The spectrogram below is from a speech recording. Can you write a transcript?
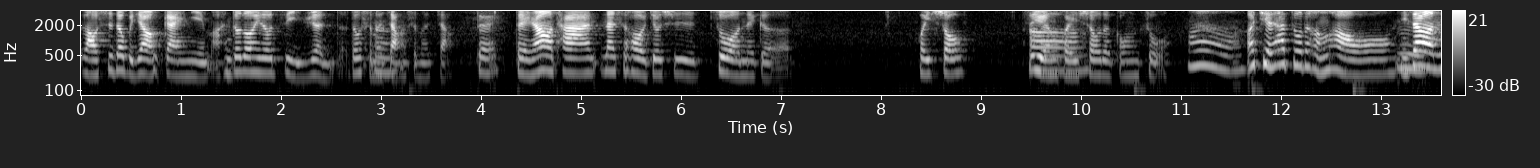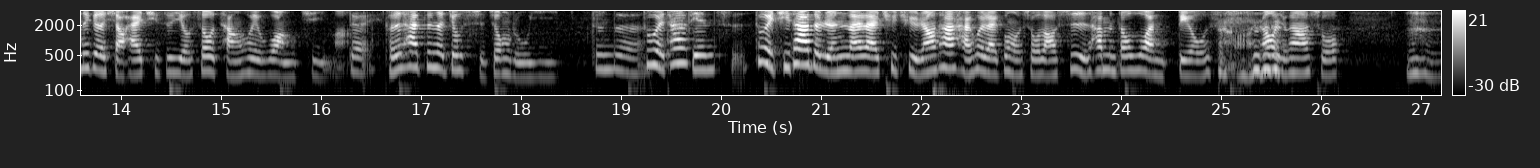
老师都比较有概念嘛，很多东西都自己认的，都什么长什么长。对对，然后他那时候就是做那个回收资源回收的工作，嗯，而且他做的很好哦。你知道那个小孩其实有时候常会忘记嘛，对，可是他真的就始终如一，真的，对他坚持。对其他的人来来去去，然后他还会来跟我说：“老师，他们都乱丢什么？”然后我就跟他说。嗯，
